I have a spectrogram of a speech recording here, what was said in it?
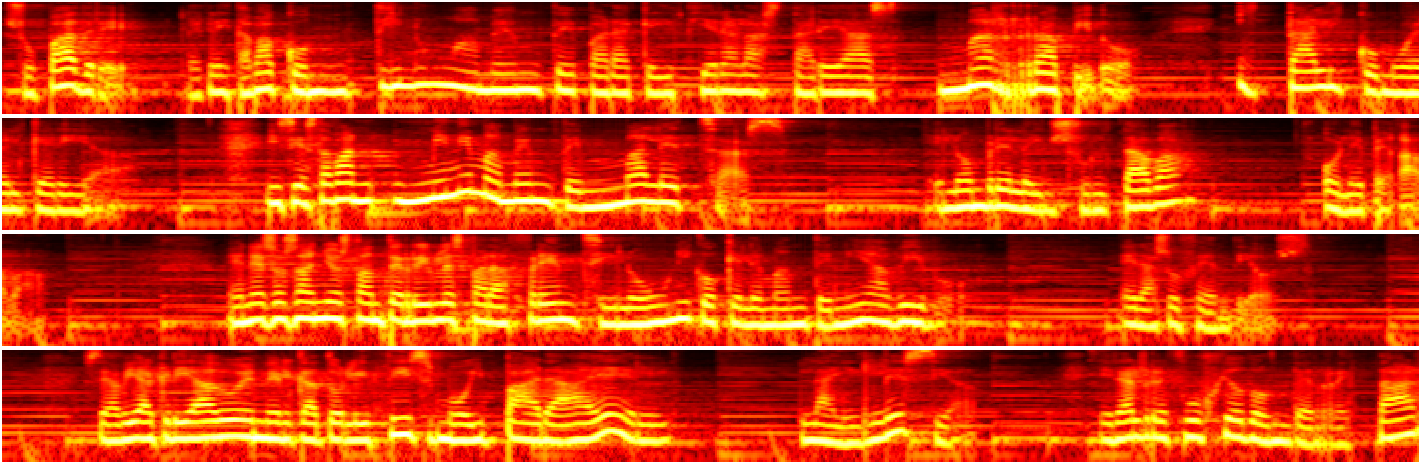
su padre le gritaba continuamente para que hiciera las tareas más rápido y tal y como él quería. Y si estaban mínimamente mal hechas, el hombre le insultaba o le pegaba. En esos años tan terribles para Frenchy, lo único que le mantenía vivo era su fe en Dios. Se había criado en el catolicismo y para él la iglesia era el refugio donde rezar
